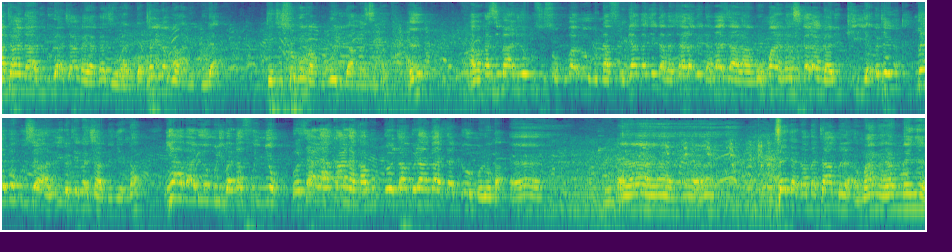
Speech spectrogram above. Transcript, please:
ate anaabigula atanga yagaziwadda talina bwabigula. Tekisoboka kubuulira amazima Eh? abakazi baaliwo omususu okuba n'obunafu emyaka gyenda abakyala benda bazaalanga omwana nasigala nga alikkirya nova okuzaala liga tena kyamenyeka. Niye abaaliwo muli banafu nnyo ozaala akaana kamu n'otambula nga azadde omuluka sajja gamba tambula omwana yamenye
